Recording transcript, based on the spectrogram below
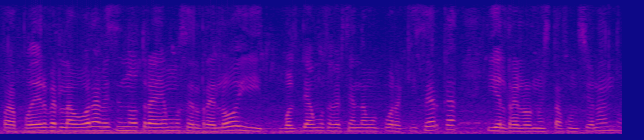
para poder ver la hora. A veces no traemos el reloj y volteamos a ver si andamos por aquí cerca y el reloj no está funcionando.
